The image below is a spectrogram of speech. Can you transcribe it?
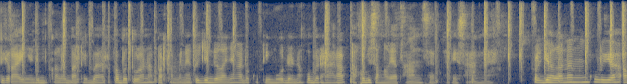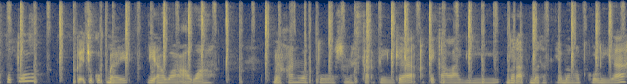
tirainya dibuka lebar-lebar. Kebetulan apartemennya itu jendelanya ngadep ke timur dan aku berharap aku bisa ngeliat sunset dari sana. Perjalanan kuliah aku tuh gak cukup baik di awal-awal. Bahkan waktu semester 3 ketika lagi berat-beratnya banget kuliah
